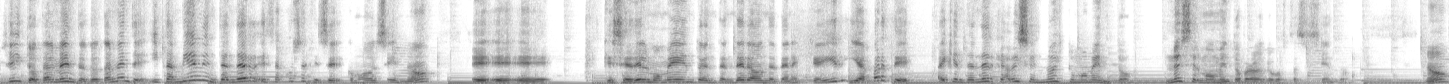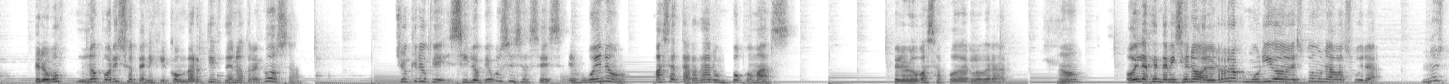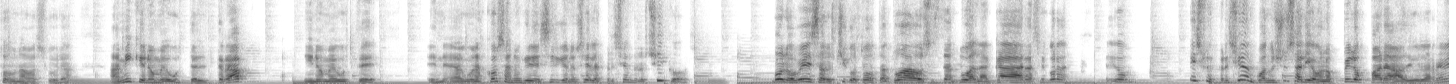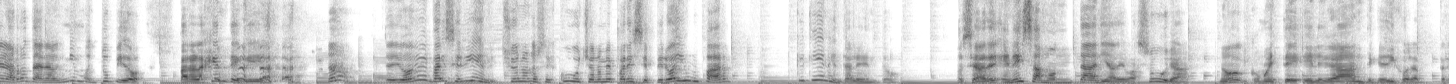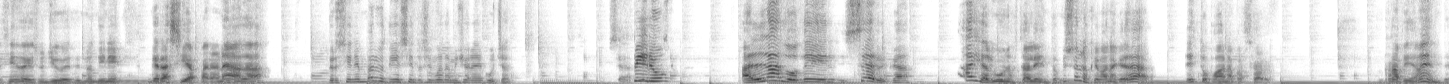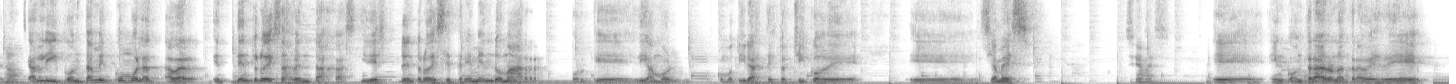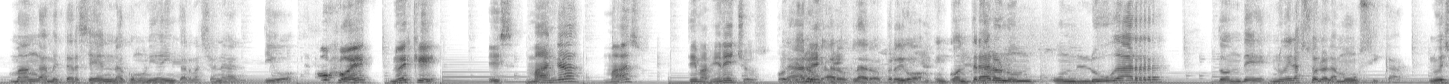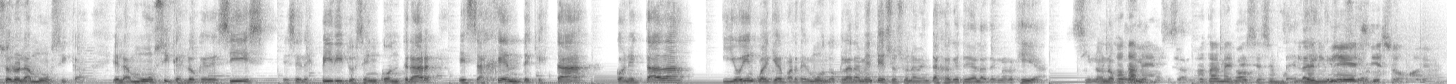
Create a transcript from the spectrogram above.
Sí, totalmente, totalmente. Y también entender esas cosas que se, como decís, ¿no? Eh, eh, eh, que se dé el momento, entender a dónde tenés que ir. Y aparte, hay que entender que a veces no es tu momento. No es el momento para lo que vos estás haciendo. ¿No? Pero vos no por eso tenés que convertirte en otra cosa. Yo creo que si lo que vos haces es bueno, vas a tardar un poco más, pero lo vas a poder lograr, ¿no? Hoy la gente me dice, no, el rock murió, es toda una basura. No es toda una basura. A mí que no me guste el trap y no me guste en algunas cosas, no quiere decir que no sea la expresión de los chicos. Vos lo ves a los chicos todos tatuados, se tatúan la cara, ¿se acuerdan? Digo, es su expresión. Cuando yo salía con los pelos parados y la remera rota era el mismo estúpido para la gente que. ¿No? Te digo, a mí me parece bien, yo no los escucho, no me parece, pero hay un par que tienen talento. O sea, en esa montaña de basura, ¿no? Como este elegante que dijo la presidenta, que es un chico que no tiene gracia para nada, pero sin embargo tiene 150 millones de escuchas. pero al lado de él, cerca, hay algunos talentos que son los que van a quedar. Estos van a pasar rápidamente, ¿no? Carly, contame cómo la. A ver, dentro de esas ventajas y dentro de ese tremendo mar, porque, digamos, como tiraste, estos chicos de eh, Siamés. Siamés. Eh, encontraron a través de manga meterse en una comunidad internacional. Digo. Ojo, ¿eh? No es que es manga más temas bien hechos. Claro, claro, claro. Pero digo, encontraron un, un lugar donde no era solo la música, no es solo la música, es la música, es lo que decís, es el espíritu, es encontrar esa gente que está conectada y hoy en cualquier parte del mundo. Claramente eso es una ventaja que te da la tecnología, si no, no podemos hacerlo. Totalmente, si hacen en, en inglés y eso,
